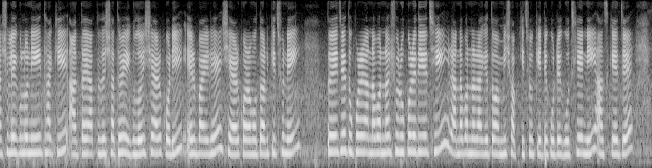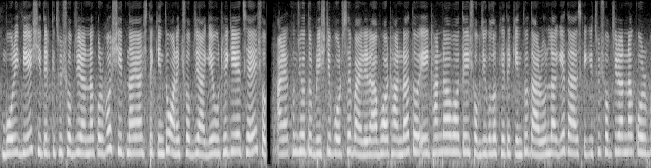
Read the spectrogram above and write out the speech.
আসলে এগুলো নিয়েই থাকি, আর তাই আপনাদের সাথেও এগুলোই শেয়ার করি। এর বাইরে শেয়ার করার মতো আর কিছু নেই। তো এই যে দুপুরে রান্নাবান্না শুরু করে দিয়েছি। রান্নাবান্নার আগে তো আমি সব কিছু কেটে কুটে গুছিয়ে নিই। আজকে যে বড়ি দিয়ে শীতের কিছু সবজি রান্না করব, শীত নাই আসতে কিন্তু অনেক সবজি আগে উঠে গিয়েছে। আর এখন যেহেতু বৃষ্টি পড়ছে, বাইরের আবহাওয়া ঠান্ডা, তো এই ঠান্ডা আবহাওয়াতে এই সবজিগুলো খেতে কিন্তু দারুণ লাগে। তাই আজকে কিছু সবজি রান্না করব।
